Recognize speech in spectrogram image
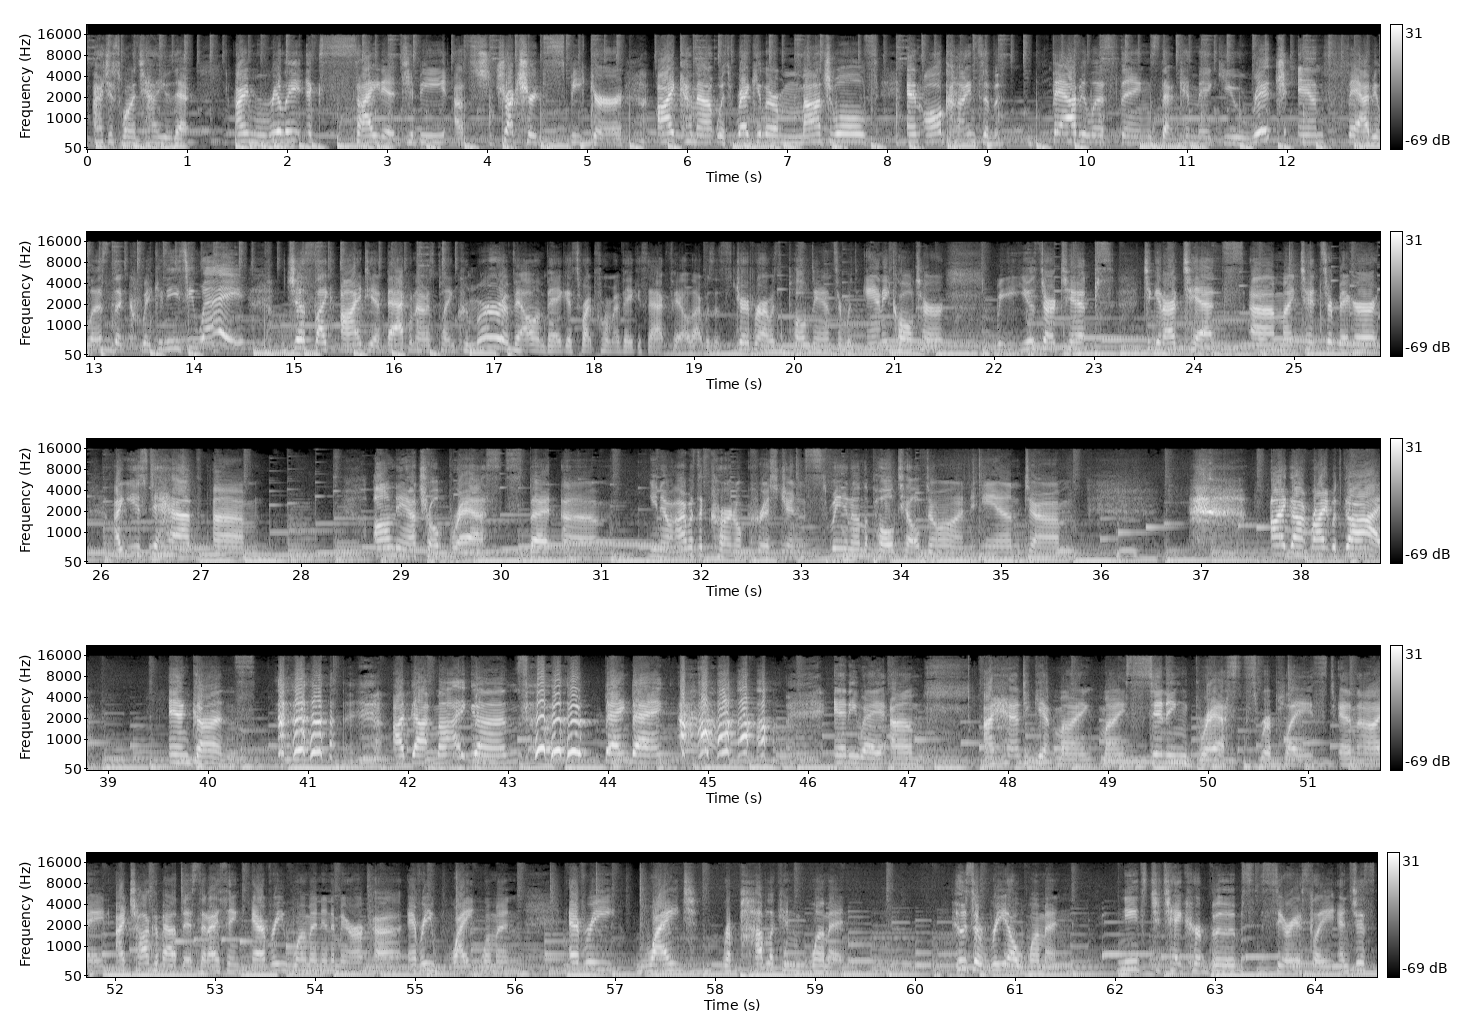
I just want to tell you that I'm really excited to be a structured speaker. I come out with regular modules and all kinds of fabulous things that can make you rich and fabulous the quick and easy way. Just like I did back when I was playing Cremura in Vegas, right before my Vegas act failed. I was a stripper, I was a pole dancer with Annie Coulter. We used our tips to get our tits. Um, my tits are bigger. I used to have um, all natural breasts, but um, you know, I was a Colonel Christian swinging on the pole till dawn, and um, I got right with God and guns. I've got my guns. bang bang. anyway, um, I had to get my my sinning breasts replaced, and I I talk about this that I think every woman in America, every white woman, every white Republican woman who's a real woman needs to take her boobs seriously and just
